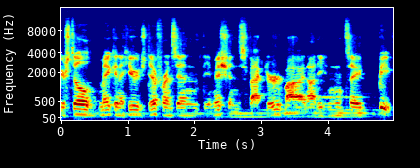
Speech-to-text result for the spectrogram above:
you're still making a huge difference in the emissions factor by not eating, say, beef.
